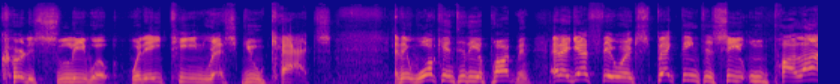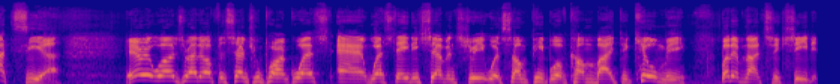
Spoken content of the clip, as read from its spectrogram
Curtis Sliwa, with 18 rescue cats. And they walk into the apartment, and I guess they were expecting to see Upalazia, here it was right off of Central Park West and West 87th Street, where some people have come by to kill me, but have not succeeded.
